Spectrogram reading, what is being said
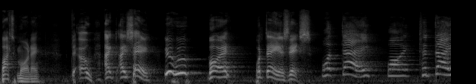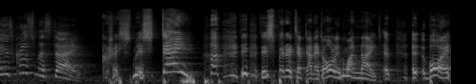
what morning? Oh, I, I say, yoo-hoo, boy, what day is this? What day? Why, today is Christmas Day. Christmas Day! The, the spirits have done it all in one night. Uh, uh, boy, i-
